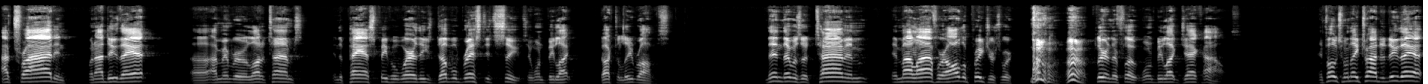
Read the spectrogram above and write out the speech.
I've tried, and when I do that, uh, I remember a lot of times in the past, people wear these double breasted suits. They want to be like Dr. Lee Roberson. Then there was a time in, in my life where all the preachers were clearing their throat, want to be like Jack Hyles. And folks, when they tried to do that,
